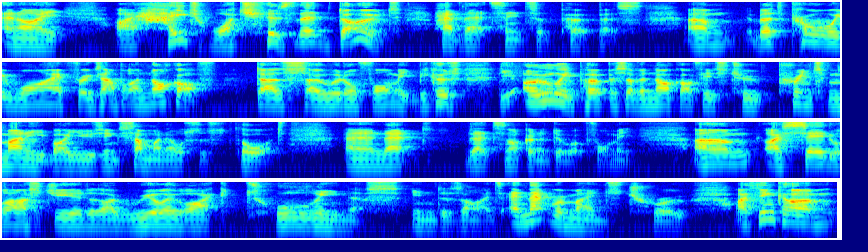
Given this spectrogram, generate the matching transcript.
and I I hate watches that don't have that sense of purpose. Um, that's probably why, for example, a knockoff does so little for me because the only purpose of a knockoff is to print money by using someone else's thought, and that that's not going to do it for me. Um, I said last year that I really like tooliness in designs, and that remains true. I think um,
